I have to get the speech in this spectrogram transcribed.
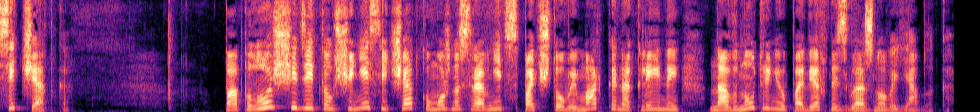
Сетчатка. По площади и толщине сетчатку можно сравнить с почтовой маркой, наклеенной на внутреннюю поверхность глазного яблока.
